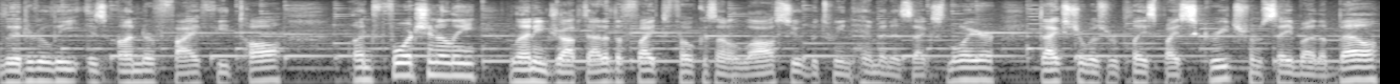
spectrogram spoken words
literally is under 5 feet tall. Unfortunately, Lenny dropped out of the fight to focus on a lawsuit between him and his ex-lawyer. Dykstra was replaced by Screech from Saved by the Bell,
